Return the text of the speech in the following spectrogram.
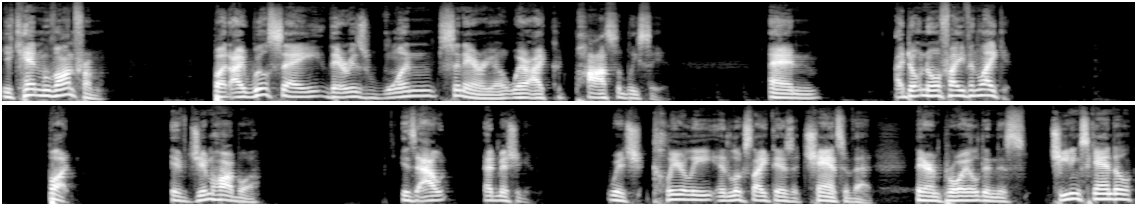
You can't move on from him. But I will say there is one scenario where I could possibly see it, and I don't know if I even like it. But if Jim Harbaugh is out at Michigan, which clearly it looks like there's a chance of that, they're embroiled in this cheating scandal.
